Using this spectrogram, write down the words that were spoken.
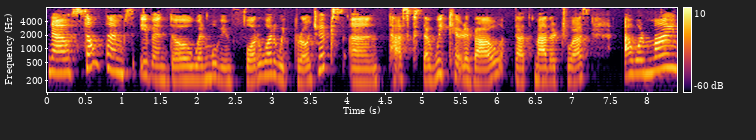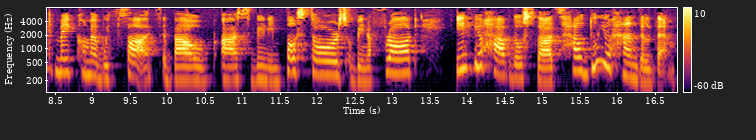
Now, sometimes, even though we're moving forward with projects and tasks that we care about that matter to us, our mind may come up with thoughts about us being impostors or being a fraud. If you have those thoughts, how do you handle them?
